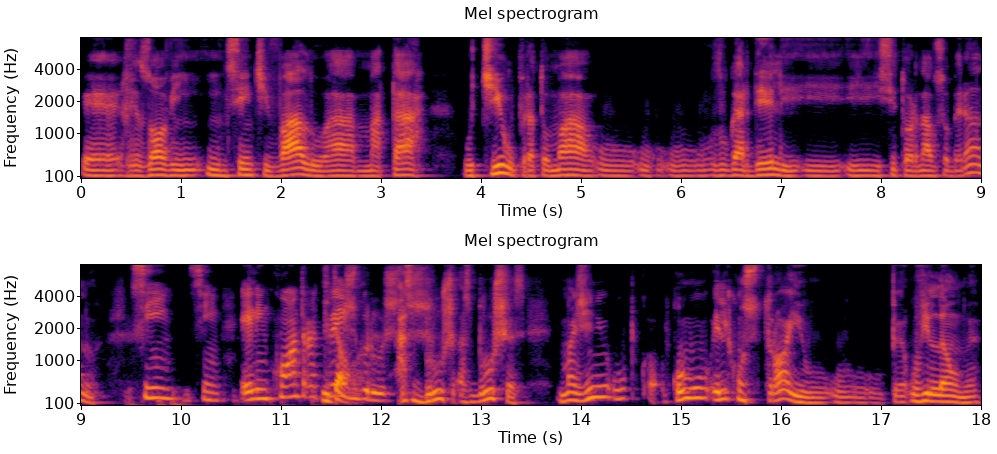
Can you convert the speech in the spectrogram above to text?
é, resolvem incentivá-lo a matar o tio para tomar o, o, o, lugar dele e, e, se tornar o soberano? Sim, sim. Ele encontra três então, bruxas. As bruxas, as bruxas Imagine o, como ele constrói o, o, o, vilão, né?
